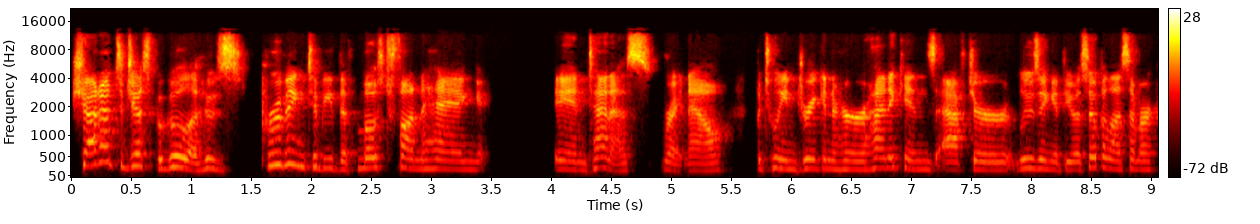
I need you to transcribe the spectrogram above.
Shout out to Jess Pegula, who's proving to be the most fun hang in tennis right now between drinking her Heinekens after losing at the US Open last summer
